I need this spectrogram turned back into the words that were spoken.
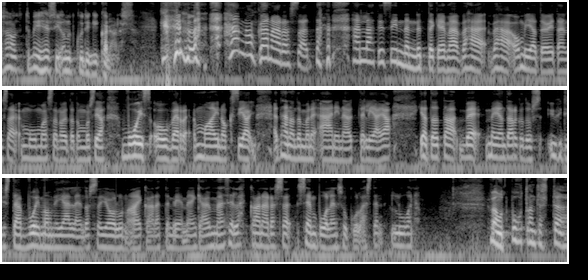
sanoit, että miehesi on nyt kuitenkin Kanadassa. Kyllä, hän on Kanadassa, että hän lähti sinne nyt tekemään vähän, vähän omia töitänsä, muun muassa noita tuommoisia voice-over-mainoksia, että hän on tämmöinen ääninäyttelijä ja, ja tota, me, meidän on tarkoitus yhdistää voimamme jälleen tuossa joulun aikaan, että me menen käymään siellä Kanadassa sen puolen sukulaisten luona. Hyvä, mutta puhutaan tästä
